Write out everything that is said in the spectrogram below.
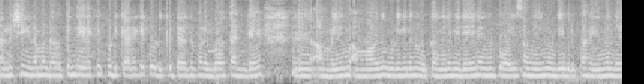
നല്ല ക്ഷീണമുണ്ട്. അവർക്ക് എന്തെങ്കിലുമൊക്കെ കുടിക്കാനൊക്കെ കൊടുക്കട്ടെ എന്ന് പറയുമ്പോൾ തന്റെ അമ്മയും അമ്മാവനും കൂടി ഇങ്ങനെ നോക്കുക. അങ്ങനെ വിനയൻ അങ്ങ് പോയ സമയം കൊണ്ട് ഇവർ പറയുന്നുണ്ട്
